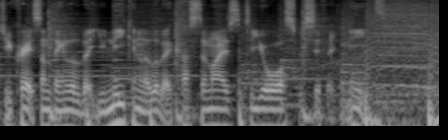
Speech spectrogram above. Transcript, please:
to create something a little bit unique and a little bit customized to your specific needs.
